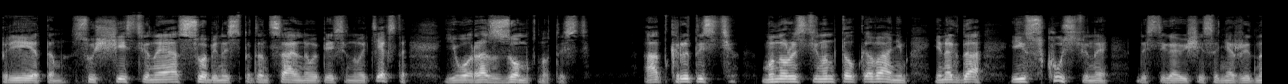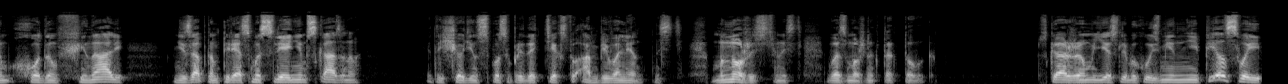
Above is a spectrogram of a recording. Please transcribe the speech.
при этом существенная особенность потенциального песенного текста — его разомкнутость, открытость множественным толкованием, иногда искусственная, достигающаяся неожиданным ходом в финале, внезапным переосмыслением сказанного — это еще один способ придать тексту амбивалентность, множественность возможных трактовок. Скажем, если бы Кузьмин не пел свои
